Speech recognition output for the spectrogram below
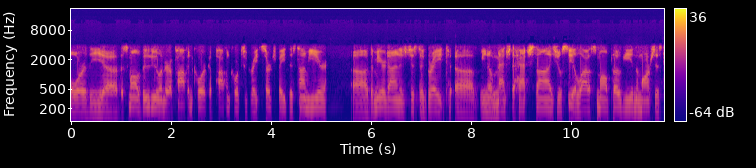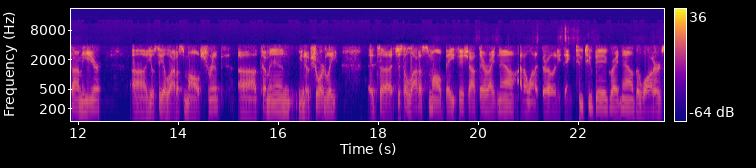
or the the small voodoo under a popping cork. A popping cork's a great search bait this time of year. Uh, the Mirrodine is just a great, uh, you know, match the hatch size. You'll see a lot of small pogie in the marsh this time of year. Uh, you'll see a lot of small shrimp uh, coming in, you know, shortly. It's uh, just a lot of small bait fish out there right now. I don't want to throw anything too too big right now. The water's,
